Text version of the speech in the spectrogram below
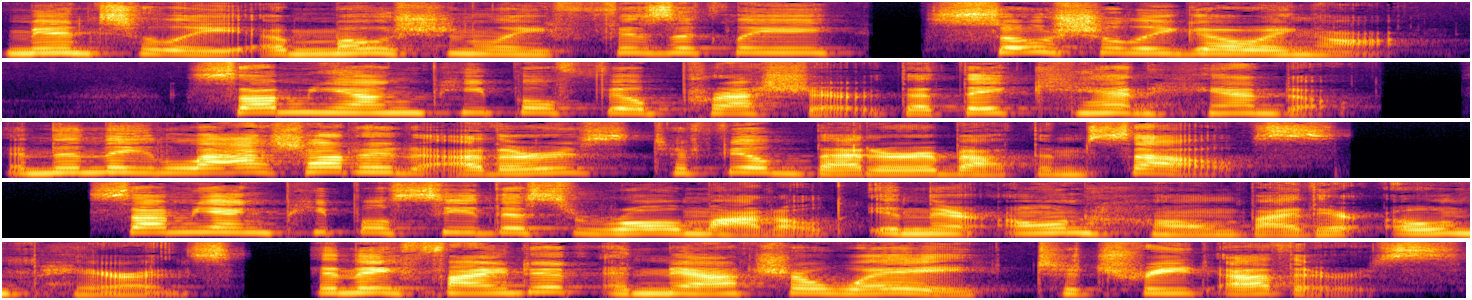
mentally, emotionally, physically, socially going on. Some young people feel pressure that they can't handle, and then they lash out at others to feel better about themselves. Some young people see this role modeled in their own home by their own parents, and they find it a natural way to treat others.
